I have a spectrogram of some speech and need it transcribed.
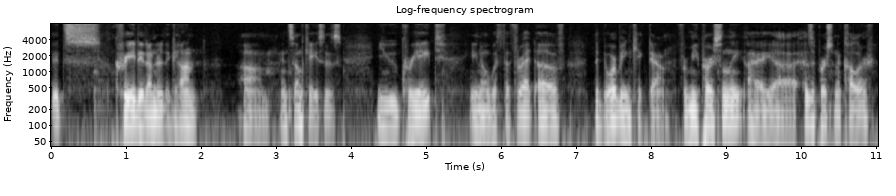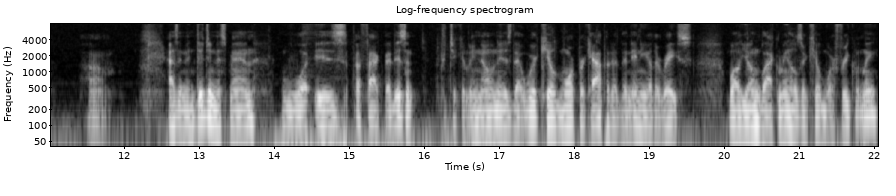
it's created under the gun. Um, in some cases, you create, you know, with the threat of the door being kicked down. For me personally, I, uh, as a person of color, um, as an indigenous man, what is a fact that isn't particularly known is that we're killed more per capita than any other race while young black males are killed more frequently.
